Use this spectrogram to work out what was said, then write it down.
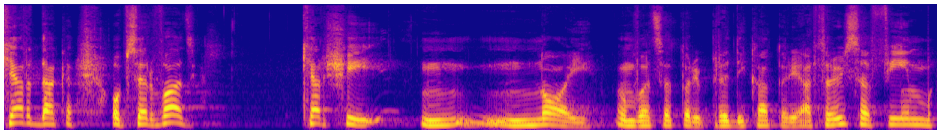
Chiar dacă, observați, chiar și noi, învățătorii, predicatorii, ar trebui să fim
